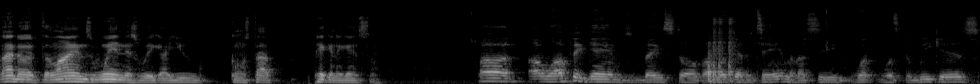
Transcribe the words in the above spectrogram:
I know if the Lions win this week, are you gonna stop picking against them? Uh, I, well, I pick games based off. I look at the team and I see what what's the week is,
